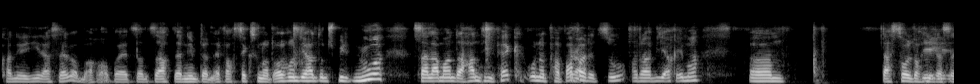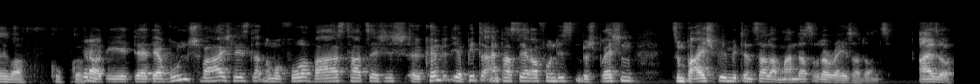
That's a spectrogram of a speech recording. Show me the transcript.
kann ja jeder selber machen. Ob er jetzt dann sagt, er nimmt dann einfach 600 Euro in die Hand und spielt nur Salamander Hunting Pack und ein paar Buffer genau. dazu oder wie auch immer. Ähm, das soll doch die, jeder selber gucken. Genau, die, der, der Wunsch war, ich lese gerade nochmal vor, war es tatsächlich, äh, könntet ihr bitte ein paar Seraphon-Listen besprechen, zum Beispiel mit den Salamanders oder Razordons. Also,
